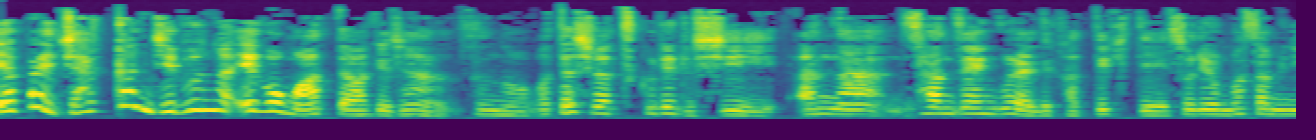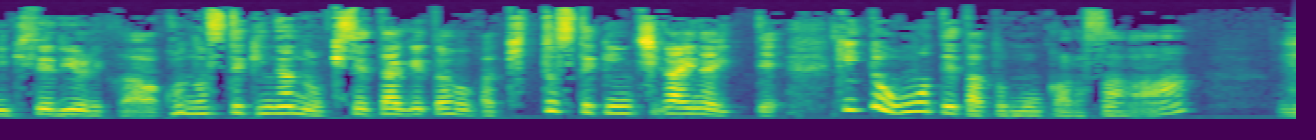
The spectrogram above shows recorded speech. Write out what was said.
やっぱり若干自分のエゴもあったわけじゃん。その私は作れるしあんな3000円ぐらいで買ってきてそれをまさみに着せるよりかはこの素敵なのを着せてあげた方がきっと素敵に違いないってきっと思ってたと思うからさ。うん。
